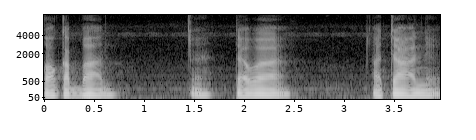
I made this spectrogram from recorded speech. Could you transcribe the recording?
ขอกลับบ้านนะแต่ว่าอาจารย์เนี่ย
